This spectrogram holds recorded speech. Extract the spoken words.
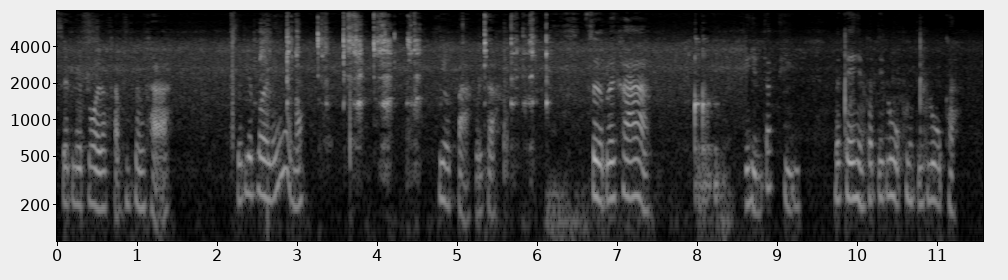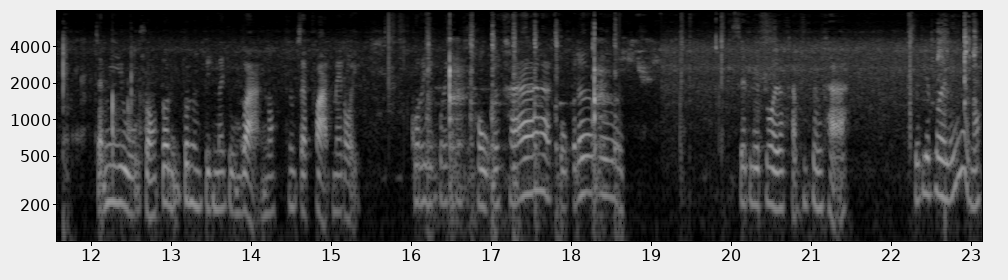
เสร็จเรียบร้อยแล้วค่ะเพื่อนๆค่ะเสร็จเรียบร้อยแล้วเนาะเที่ยวปากเลยค่ะ เสิร์ฟเลยค่ะเคยเห็นจักทีไม่เคยเห็นเขาติดลูกเพิ่งติดลูกค่ะ จะมีอยู่สองต้นต้นหนึ่งเป็นมะยมหวานเนาะถึงจะฝาดไม่ร่อยกรีกรีโขกเลยค่ะโขกเลยเสร็จเรียบร้อยแล้วค่ะเพื่อนๆค่ะเสร็จเรียบร้อยแล้วเนาะ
